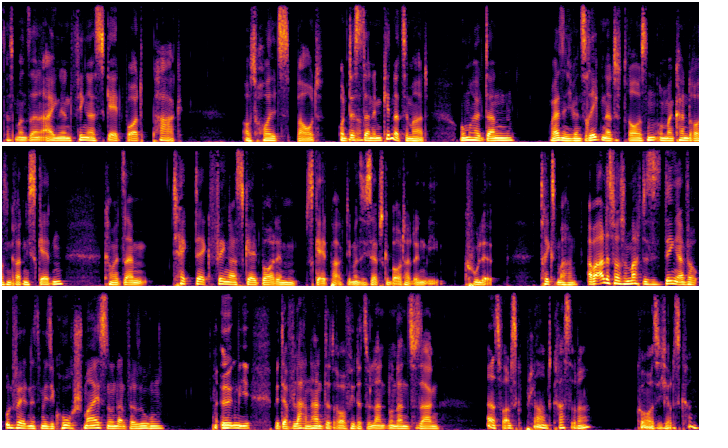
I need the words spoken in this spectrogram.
dass man seinen eigenen Fingerskateboard-Park aus Holz baut und das Ja. dann im Kinderzimmer hat, um halt dann, weiß nicht, wenn es regnet draußen und man kann draußen gerade nicht skaten, kann man mit seinem Tech-Deck-Finger-Skateboard im Skatepark, den man sich selbst gebaut hat, irgendwie coole Tricks machen. Aber alles, was man macht, ist das Ding einfach unverhältnismäßig hochschmeißen und dann versuchen, irgendwie mit der flachen Hand da drauf wieder zu landen und dann zu sagen, ja, das war alles geplant, krass, oder? Guck mal, was ich alles kann.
